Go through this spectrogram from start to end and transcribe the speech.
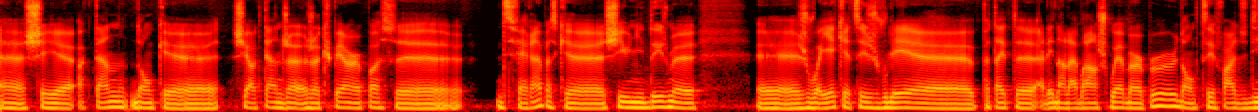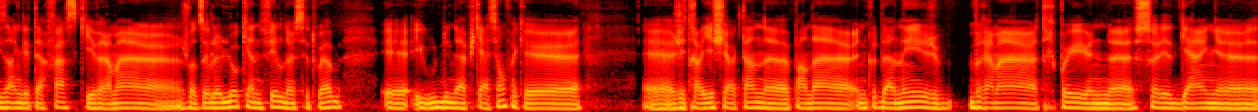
euh, chez euh, Octane. Donc, euh, chez Octane, j'occupais un poste euh, différent parce que chez Unidée, je me. euh, je voyais que je voulais euh, peut-être euh, aller dans la branche web un peu, donc faire du design d'interface qui est vraiment, euh, je vais dire, le look and feel d'un site web euh, et ou d'une application. Fait que euh, j'ai travaillé chez Octane euh, pendant une couple d'années. J'ai vraiment trippé une euh, solide gang. euh,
